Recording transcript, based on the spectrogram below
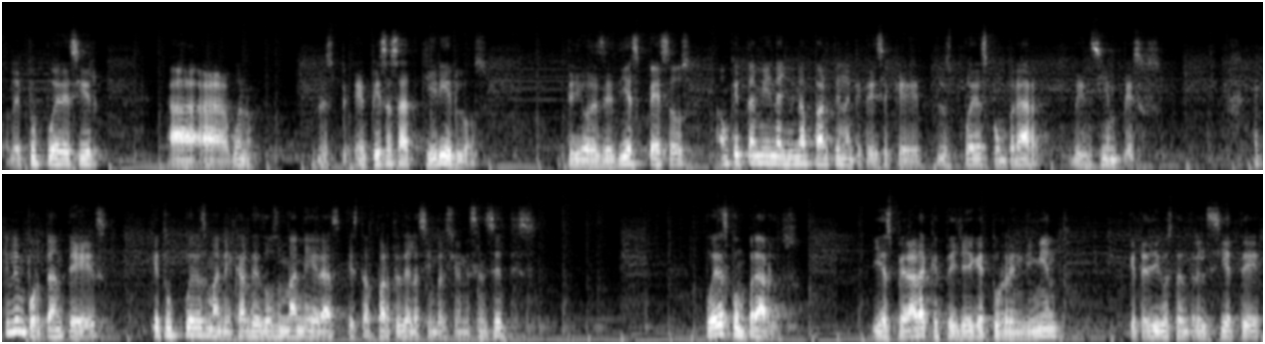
donde tú puedes ir a, bueno, empiezas a adquirirlos, te digo, desde 10 pesos, aunque también hay una parte en la que te dice que los puedes comprar en 100 pesos. Aquí lo importante es que tú puedes manejar de dos maneras esta parte de las inversiones en CETES. Puedes comprarlos y esperar a que te llegue tu rendimiento, que te digo está entre el 7,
